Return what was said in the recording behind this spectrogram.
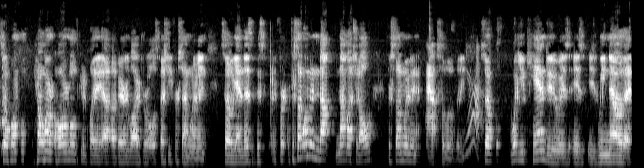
So horm- hormones can play a, a, very large role, especially for some women. So again, this this for, for some women not not much at all. For some women, absolutely. Yeah. So what you can do is is is we know that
